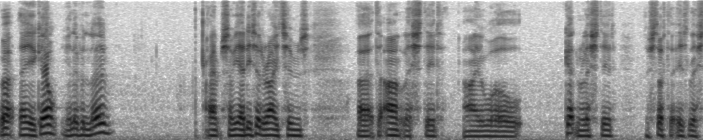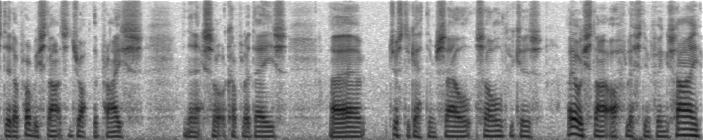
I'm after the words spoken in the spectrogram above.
But there you go, you live and learn. Um, so yeah, these other items uh, that aren't listed, I will get them listed. The stuff that is listed, I'll probably start to drop the price in the next sort of couple of days, um, just to get them sell sold because I always start off listing things high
